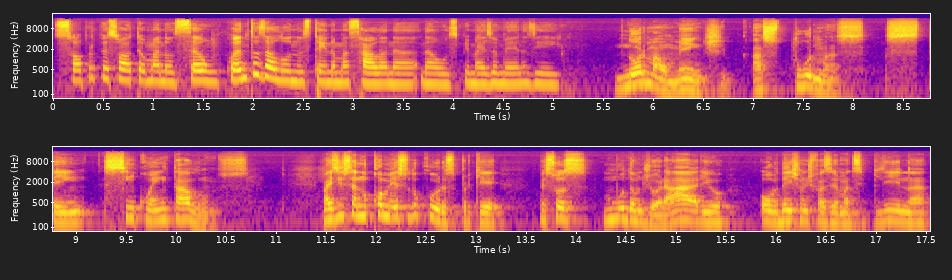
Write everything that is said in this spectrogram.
Só para o pessoal ter uma noção, quantos alunos tem numa sala na, na USP, mais ou menos, e aí? Normalmente, as turmas têm 50 alunos. Mas isso é no começo do curso, porque pessoas mudam de horário, ou deixam de fazer uma disciplina,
